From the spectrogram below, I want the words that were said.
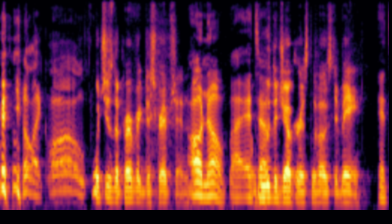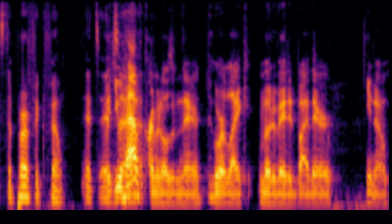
and you're like, whoa. Which is the perfect description Oh no, uh, it's who a, the Joker is supposed to be. it's the perfect film. It's, Like you uh, have criminals in there who are like motivated by their, you know,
